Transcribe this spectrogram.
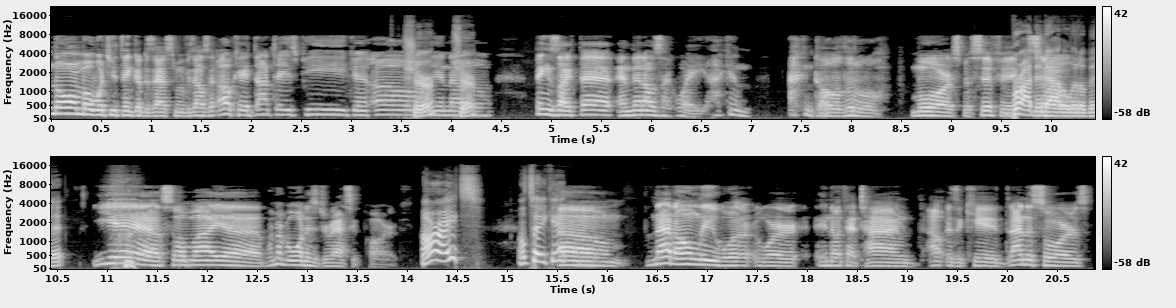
normal what you think of disaster movies. I was like, okay, Dante's Peak and oh, Sure, you know, sure. things like that. And then I was like, wait, I can I can go a little more specific. Broaden it out a little bit. Yeah, so my uh my number one is Jurassic Park. All right, I'll take it. Um, not only were, were you know at that time out as a kid, dinosaurs.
